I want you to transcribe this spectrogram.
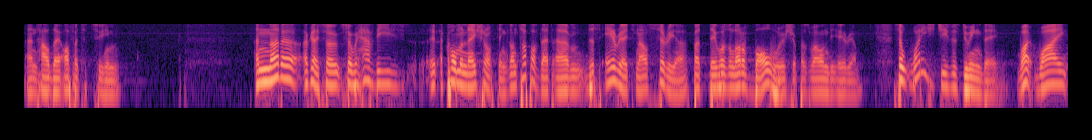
and how they offered it to him. Another, okay, so, so we have these, a, culmination of things. On top of that, um, this area, it's now Syria, but there was a lot of Baal worship as well in the area. So what is Jesus doing there? Why,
